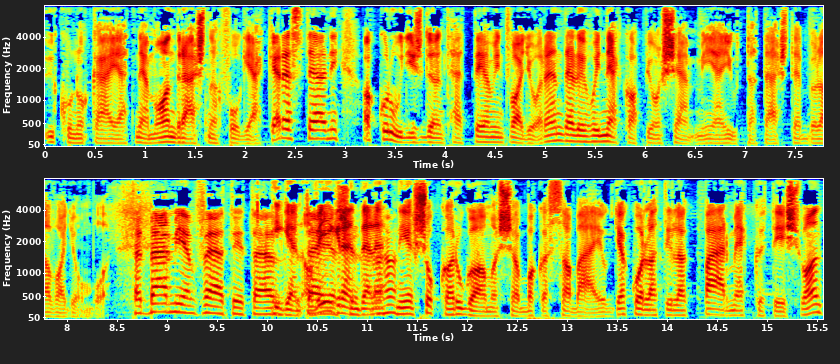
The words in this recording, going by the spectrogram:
ükunokáját nem Andrásnak fogják keresztelni, akkor úgy is dönthettél, mint vagyonrendelő, hogy ne kapjon semmilyen juttatást ebből a vagyonból. Tehát bármilyen feltétel. Igen, teljesül. a végrendeletnél Aha. sokkal rugalmasabbak a szabályok. Gyakorlatilag pár megkötés van,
